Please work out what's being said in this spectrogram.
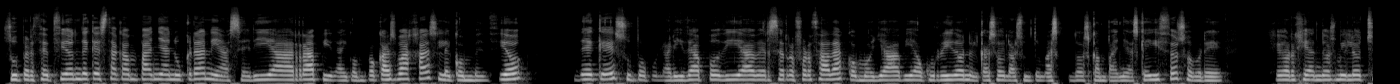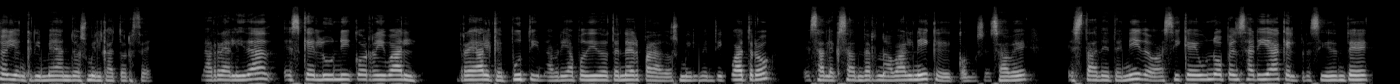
Su percepción de que esta campaña en Ucrania sería rápida y con pocas bajas le convenció de que su popularidad podía verse reforzada, como ya había ocurrido en el caso de las últimas dos campañas que hizo sobre Georgia en 2008 y en Crimea en 2014. La realidad es que el único rival real que Putin habría podido tener para 2024 es Alexander Navalny, que, como se sabe, está detenido. Así que uno pensaría que el presidente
